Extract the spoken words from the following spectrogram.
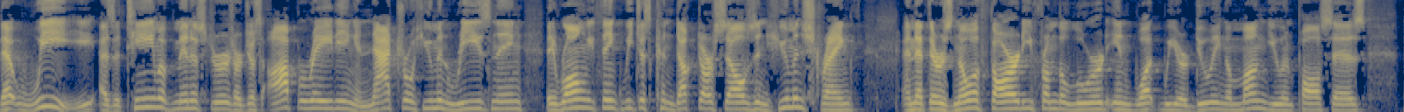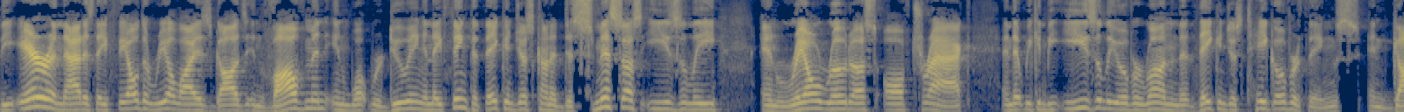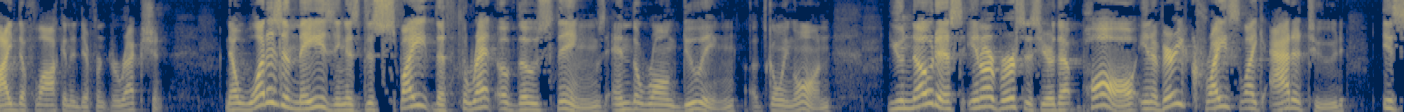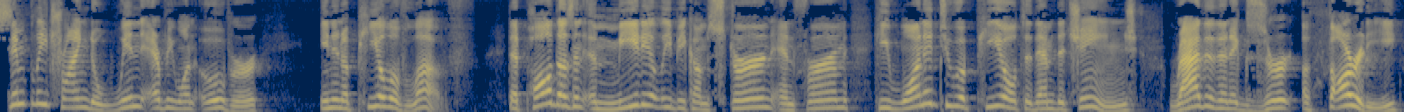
that we, as a team of ministers, are just operating in natural human reasoning. They wrongly think we just conduct ourselves in human strength and that there is no authority from the Lord in what we are doing among you. And Paul says the error in that is they fail to realize God's involvement in what we're doing and they think that they can just kind of dismiss us easily and railroad us off track and that we can be easily overrun and that they can just take over things and guide the flock in a different direction. Now, what is amazing is despite the threat of those things and the wrongdoing that's going on, you notice in our verses here that Paul, in a very Christ like attitude, is simply trying to win everyone over in an appeal of love. That Paul doesn't immediately become stern and firm. He wanted to appeal to them to change rather than exert authority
